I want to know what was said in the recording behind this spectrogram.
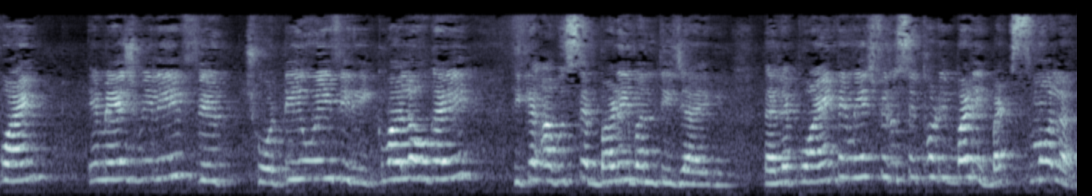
पॉइंट इमेज मिली, फिर छोटी हुई, फिर इक्वल हो गई. ठीक है? अब उससे बड़ी बनती जाएगी। पहले पॉइंट इमेज फिर उससे थोड़ी बड़ी बट स्मॉलर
